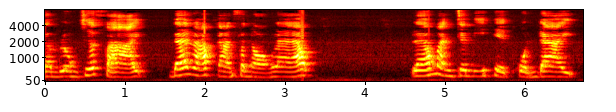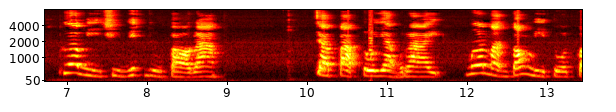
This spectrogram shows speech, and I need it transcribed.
ดำรงเชื้อสาย ได้รับการสนองแล้ว แล้วมันจะมีเหตุผลใด เพื่อมีชีวิตอยู่ต่อล่ะจะปรับตัวอย่างไร เมื่อมันต้องมีตัวต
